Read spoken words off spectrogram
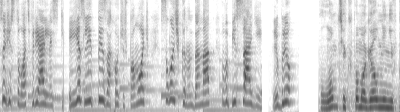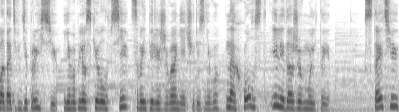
существовать в реальности. И если ты захочешь помочь, ссылочка на донат в описании. Люблю. Ломтик помогал мне не впадать в депрессию. Я выплескивал все свои переживания через него на холст или даже в мульты. Кстати,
